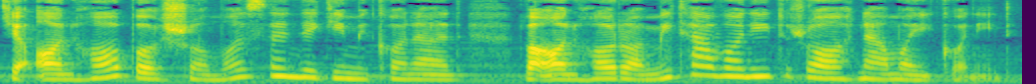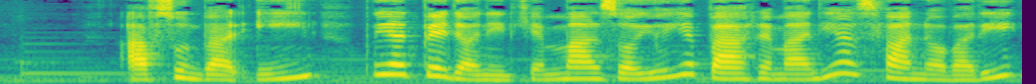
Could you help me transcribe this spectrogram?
که آنها با شما زندگی می کنند و آنها را می توانید راهنمایی کنید. افزون بر این باید بدانید که مزایای بهرهمندی از فناوری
